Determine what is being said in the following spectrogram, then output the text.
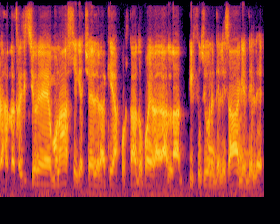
la, la, tradizione monastica, eccetera, che ha portato poi alla, alla diffusione delle saghe, delle,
